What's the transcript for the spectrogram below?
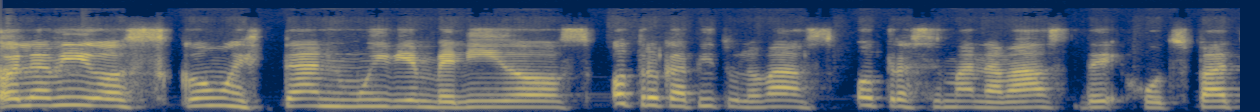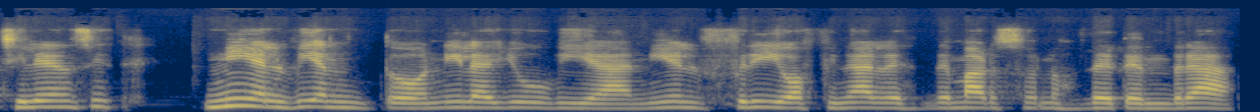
Hola amigos, ¿cómo están? Muy bienvenidos. Otro capítulo más, otra semana más de Hutzpa Chilensis. Ni el viento, ni la lluvia, ni el frío a finales de marzo nos detendrá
